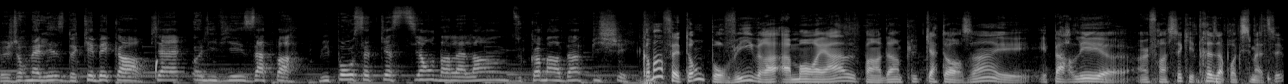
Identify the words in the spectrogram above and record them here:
Le journaliste de Québécois, Pierre-Olivier Zappa, lui pose cette question dans la langue du commandant Piché. Comment fait-on pour vivre à, Montréal pendant plus de 14 ans et, parler euh, un français qui est très approximatif?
